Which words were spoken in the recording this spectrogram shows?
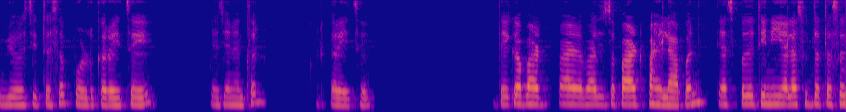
व्यवस्थित असं फोल्ड करायचं आहे त्याच्यानंतर कट करायचं. ते एका बाट पा बाजूचा पार्ट पाहिला आपण. त्याच पद्धतीने यालासुद्धा तसं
